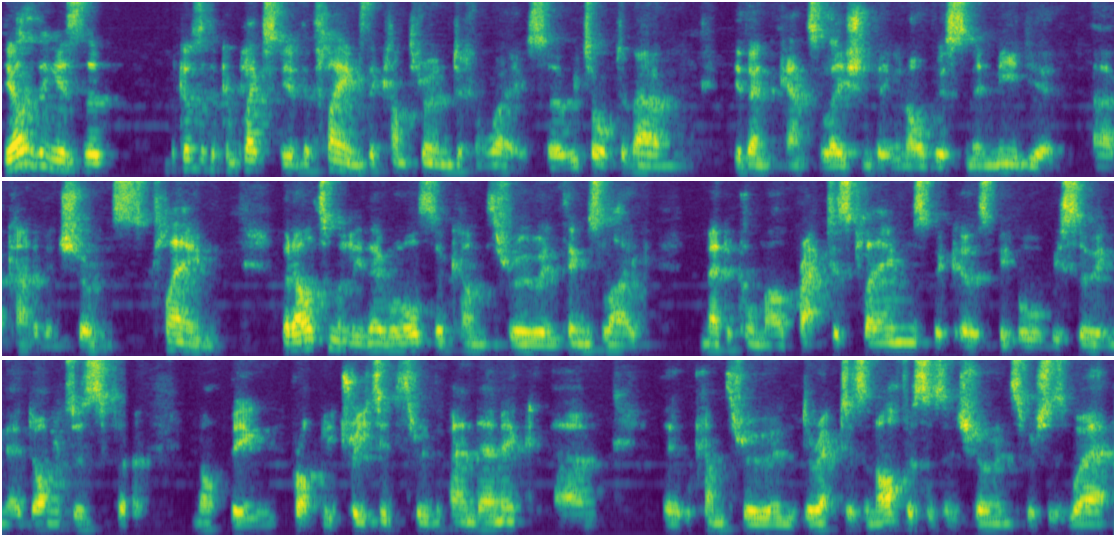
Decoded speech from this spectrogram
The other thing is that because of the complexity of the claims, they come through in different ways. So we talked about event cancellation being an obvious and immediate uh, kind of insurance claim, but ultimately they will also come through in things like medical malpractice claims because people will be suing their doctors for not being properly treated through the pandemic. Um, they will come through in directors and officers insurance, which is where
